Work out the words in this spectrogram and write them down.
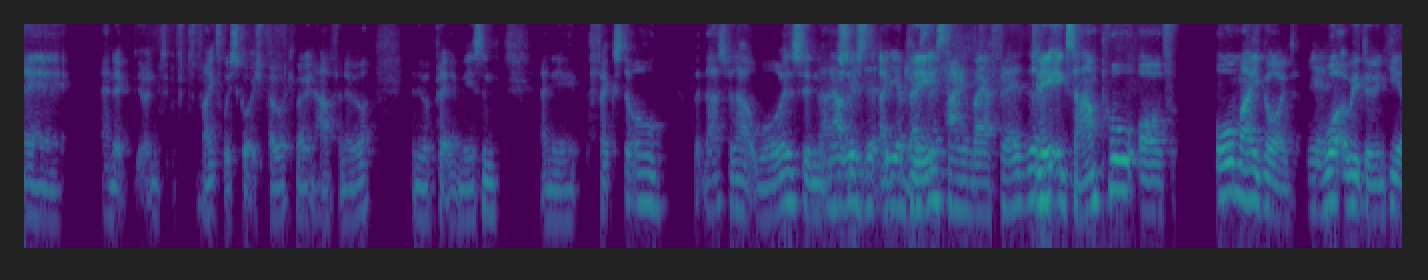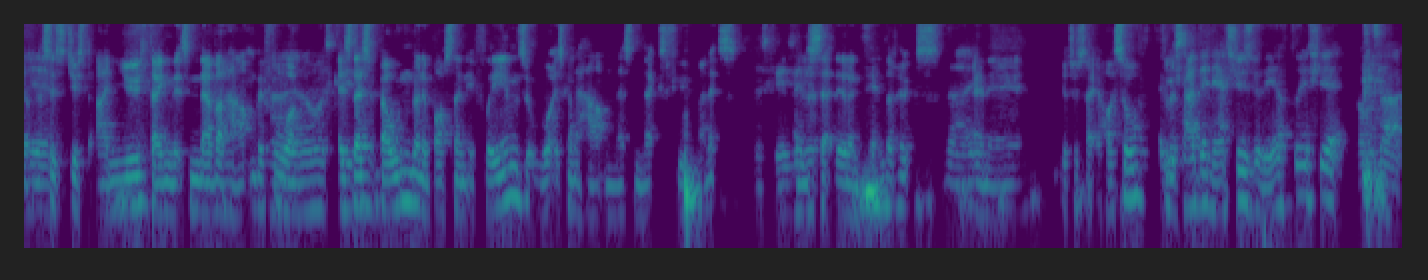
Uh, and, it, and thankfully Scottish Power came out in half an hour, and they were pretty amazing, and they fixed it all. But that's what that was, and And that was the, a your great, business hanging by a thread. there. great example of. Oh my God! Yeah. What are we doing here? This is just a new thing that's never happened before. know, Is this building going to burst into flames? What is going to happen this next few minutes? It's crazy. And you sit there in tenterhooks, it? Aye. and uh, you're just like hustle. Have you had any issues with the Ayr place yet? Or is that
